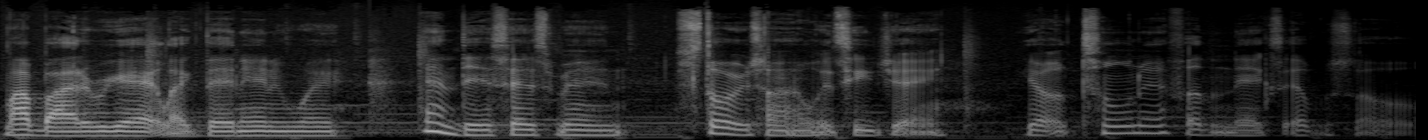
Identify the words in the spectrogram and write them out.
my body react like that anyway. And this has been Story Time with TJ. Yo, tune in for the next episode.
